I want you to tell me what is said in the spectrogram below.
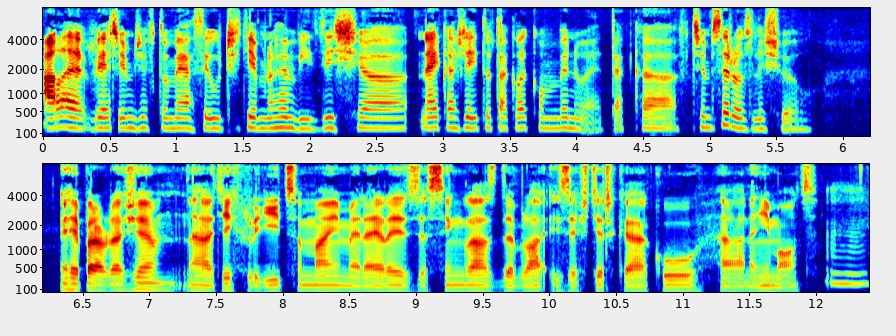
Ale věřím, že v tom je asi určitě mnohem víc, když eh, ne každý to takhle kombinuje. Tak eh, v čem se rozlišují? Je pravda, že eh, těch lidí, co mají medaily ze singla, z debla i ze čtyřkajaků, není moc. Mm-hmm.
